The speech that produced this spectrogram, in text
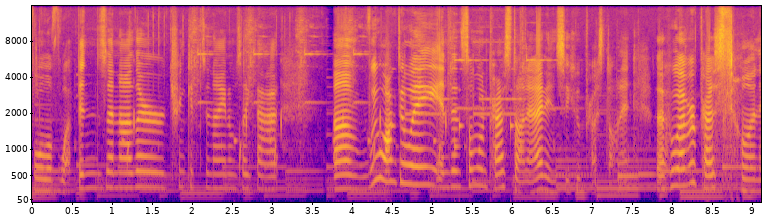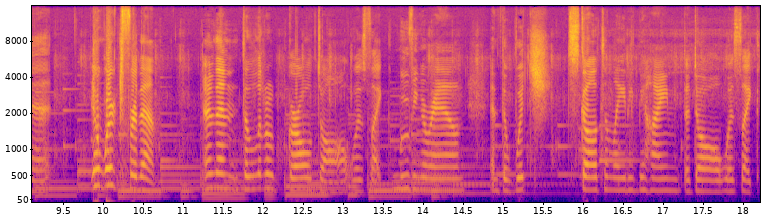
full of weapons and other trinkets and items like that. Um, we walked away and then someone pressed on it. I didn't see who pressed on it, but whoever pressed on it, it worked for them. And then the little girl doll was like moving around and the witch skeleton lady behind the doll was like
